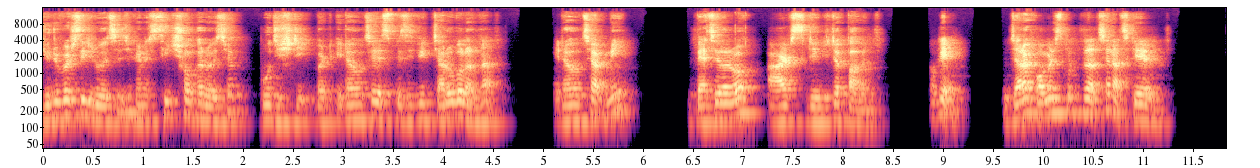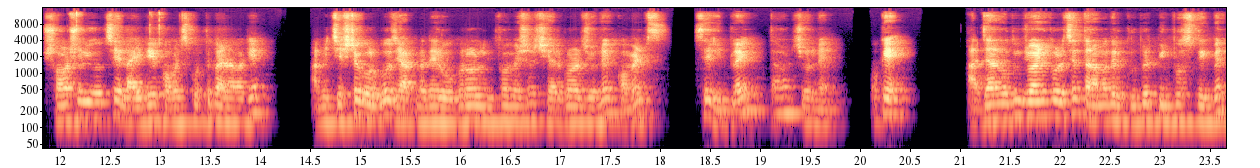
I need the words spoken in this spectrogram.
ইউনিভার্সিটি রয়েছে, যেখানে সিট সংখ্যা রয়েছে পঁচিশটি। বাট এটা হচ্ছে স্পেসিফিক চারুকলার না। এটা হচ্ছে আপনি ব্যাচেলর অফ আর্টস ডিগ্রিটা পাবেন। ওকে যারা কমেন্টস করতে যাচ্ছেন আজকে সরাসরি হচ্ছে লাইভে কমেন্টস করতে পারেন আমাকে। আমি চেষ্টা করব যে আপনাদের ওভারঅল ইনফরমেশন শেয়ার করার জন্য কমেন্টস সে রিপ্লাই দেওয়ার জন্য। ওকে আর যারা নতুন জয়েন করেছেন, তারা আমাদের গ্রুপের পিন পোস্ট দেখবেন।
